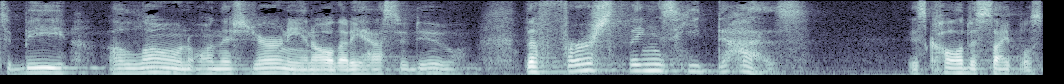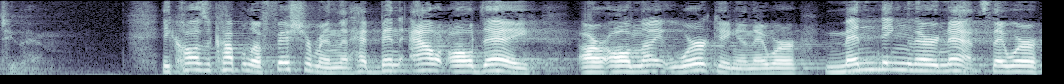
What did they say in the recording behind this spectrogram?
to be alone on this journey and all that he has to do. The first things he does is call disciples to him. He calls a couple of fishermen that had been out all day or all night working and they were mending their nets. They were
